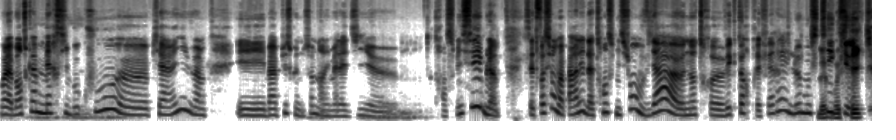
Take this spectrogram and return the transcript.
Voilà, bah en tout cas, merci beaucoup, euh, Pierre-Yves. Et ben, puisque nous sommes dans les maladies euh, transmissible. Cette fois-ci, on va parler de la transmission via euh, notre vecteur préféré, le moustique. Le moustique.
